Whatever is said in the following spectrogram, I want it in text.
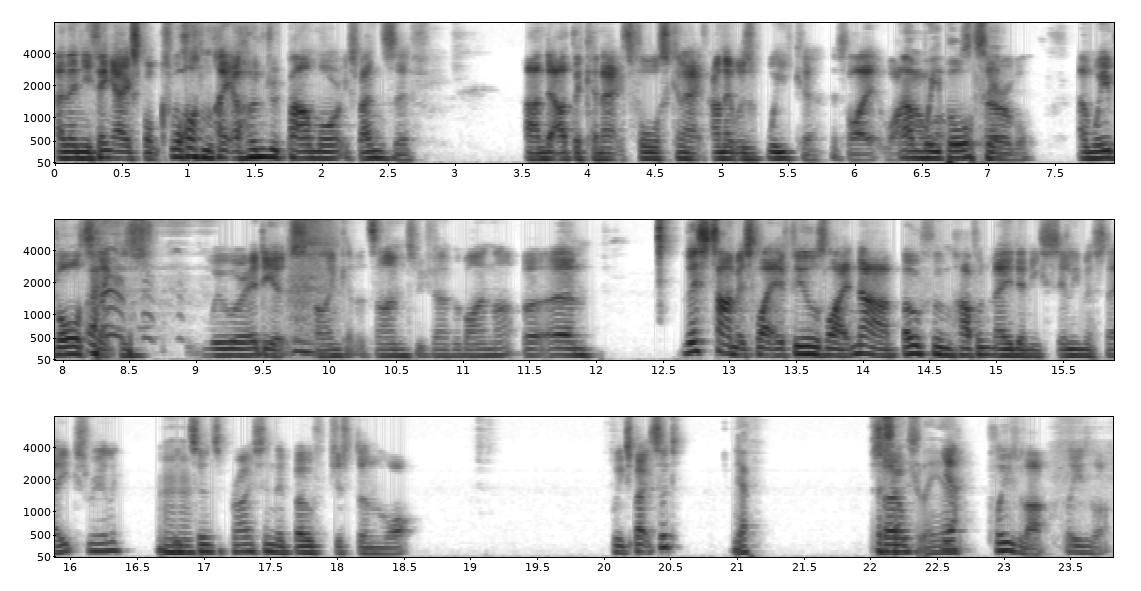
And then you think Xbox One like a hundred pound more expensive, and it had the Kinect, Force Kinect, and it was weaker. It's like wow, And we bought it. terrible. And we bought it because we were idiots, I think, at the time. To be fair, for buying that, but um, this time it's like it feels like nah, both of them haven't made any silly mistakes really in Mhm. terms of pricing. They've both just done what we expected. Yeah. So, Essentially, yeah. Pleased with that. Pleased with that.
